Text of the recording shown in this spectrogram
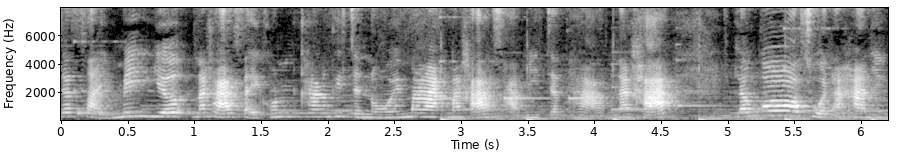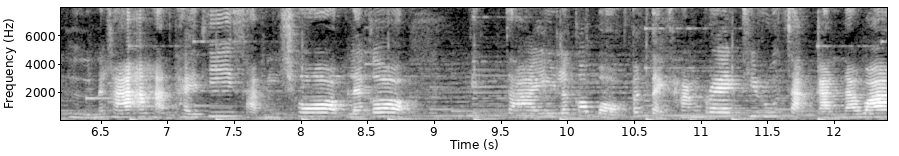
จะใส่ไม่เยอะนะคะ ใส่ค่อนข้างที่จะน้อยมากนะคะ สามีจะทานนะคะ แล้วก็ส่วนอาหารอย่างอื่นนะคะ อาหารไทยที่สามีชอบ และก็ติดใจแล้วก็บอกตั้งแต่ครั้งแรกที่รู้จักกันนะว่า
